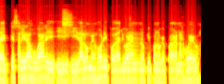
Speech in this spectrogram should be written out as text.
hay que salir a jugar y, dar lo mejor y poder ayudar en el equipo en lo que pueda ganar juegos.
